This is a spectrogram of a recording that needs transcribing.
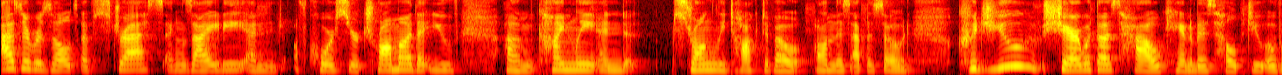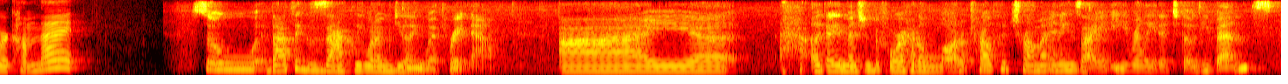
as a result of stress, anxiety, and of course, your trauma that you've um, kindly and strongly talked about on this episode. Could you share with us how cannabis helped you overcome that? So that's exactly what I'm dealing with right now. I, uh, like I mentioned before, had a lot of childhood trauma and anxiety related to those events.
